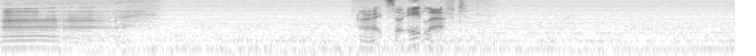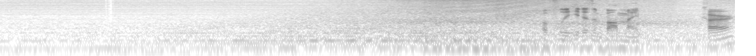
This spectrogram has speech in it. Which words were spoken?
Uh, Alright, so eight left. Hopefully he doesn't bomb my car.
